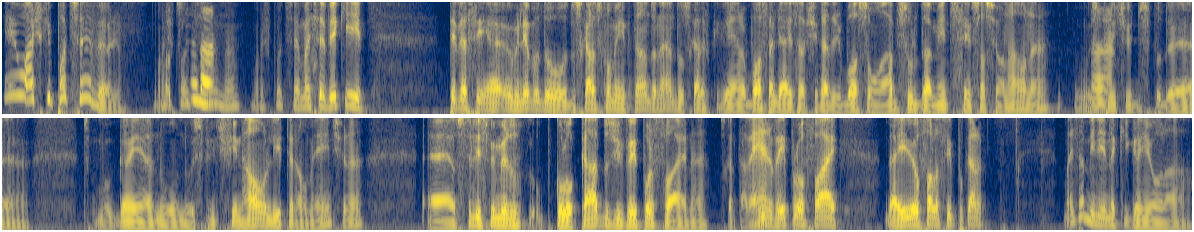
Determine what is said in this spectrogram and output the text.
Eu acho que pode ser, velho. Acho pode que pode ser, ser né? né? Acho que pode ser. Mas você vê que teve assim, é, eu me lembro do, dos caras comentando, né? Dos caras que ganharam Boston. Aliás, a chegada de Boston absolutamente sensacional, né? O é. sprint é, ganha no, no sprint final, literalmente, né? É, os três primeiros colocados de Vaporfly, né? Os caras, tá vendo? Vaporfly. Daí eu falo assim pro cara, mas a menina que ganhou lá,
